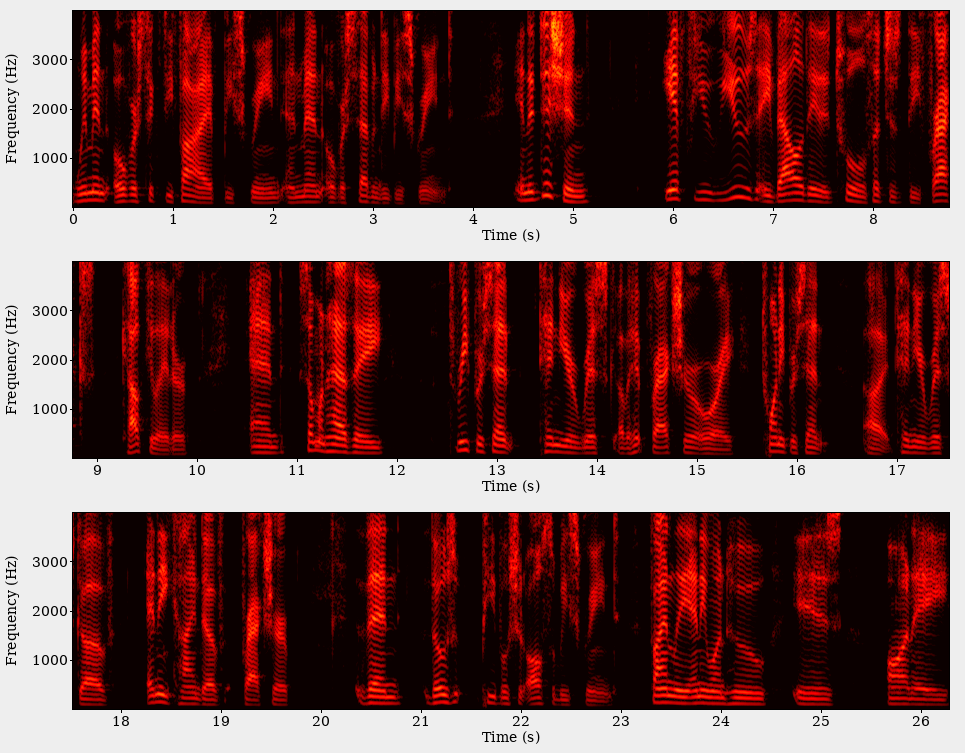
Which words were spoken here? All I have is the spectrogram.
women over 65 be screened and men over 70 be screened. In addition, if you use a validated tool such as the FRAX calculator and someone has a 3% 10 year risk of a hip fracture or a 20% uh, 10 year risk of any kind of fracture, then those people should also be screened. Finally, anyone who is on a,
